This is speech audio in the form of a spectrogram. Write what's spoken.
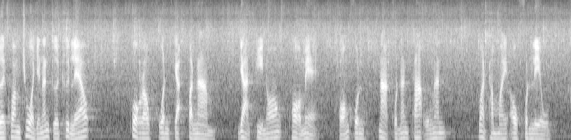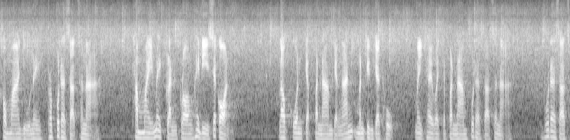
เกิดความชั่วอย่างนั้นเกิดขึ้นแล้ว พวกเราควรจะประนามญาติพี่น้องพ่อแม่ของคนนาคคนนั้นพระองค์นั้น ว่าทำไมเอาคนเลวเข้ามาอยู่ในพระพุทธศาสนาทำไมไม่กลั่นกรองให้ดีเสียก่อน เราควรจะประนามอย่างนั้นมันจึงจะถูก ไม่ใช่ว่าจะประนามพุทธศาสนาพุทธศาส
